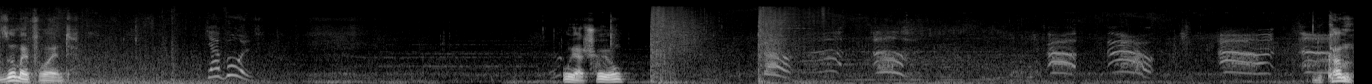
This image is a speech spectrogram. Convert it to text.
So, mein Freund. Oh ja, Entschuldigung. Du komm.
